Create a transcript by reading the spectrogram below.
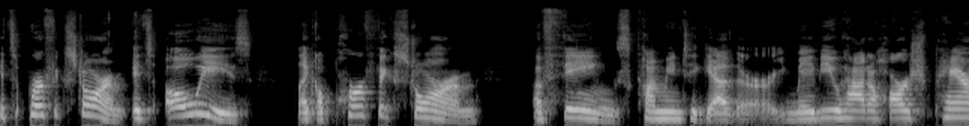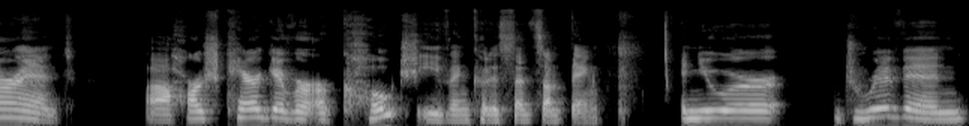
It's a perfect storm. It's always like a perfect storm of things coming together. Maybe you had a harsh parent, a harsh caregiver, or coach, even could have said something, and you were driven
